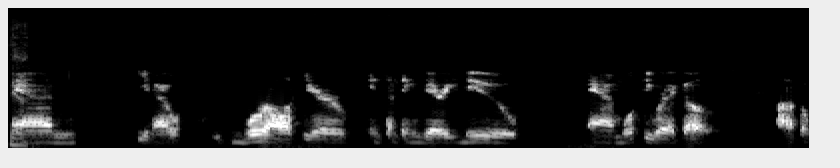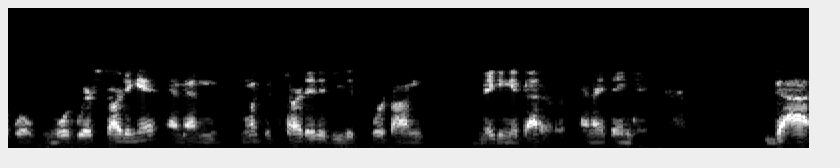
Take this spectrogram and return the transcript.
Yeah. And, you know, we're all here in something very new and we'll see where it goes. Uh, but we'll, we'll, we're starting it. And then once it's started, you just work on making it better. And I think that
